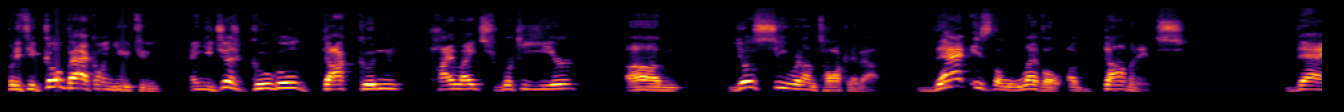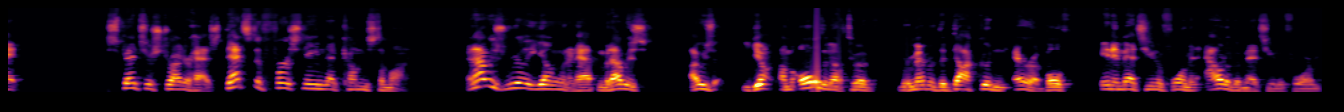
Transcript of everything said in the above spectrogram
But if you go back on YouTube and you just Google Doc Gooden highlights rookie year, um, you'll see what I'm talking about. That is the level of dominance that Spencer Strider has. That's the first name that comes to mind. And I was really young when it happened, but I was I was young. I'm old enough to have remembered the Doc Gooden era, both in a Mets uniform and out of a Mets uniform,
